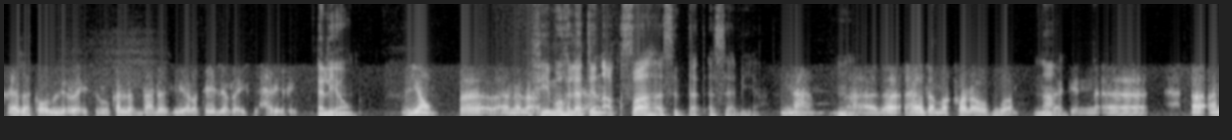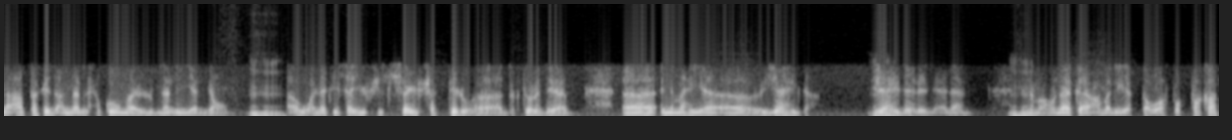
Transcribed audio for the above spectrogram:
هذا قول للرئيس المكلف بعد زيارته للرئيس الحريري. اليوم. اليوم. فأنا لا في مهلة أقصاها ستة أسابيع. نعم م. هذا هذا ما قاله هو. نعم. لكن آه, آه، أنا أعتقد أن الحكومة اللبنانية اليوم م. أو التي سيشكلها الدكتور دياب آه إنما هي آه جاهزة م. للإعلان. إنما هناك عملية توافق فقط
